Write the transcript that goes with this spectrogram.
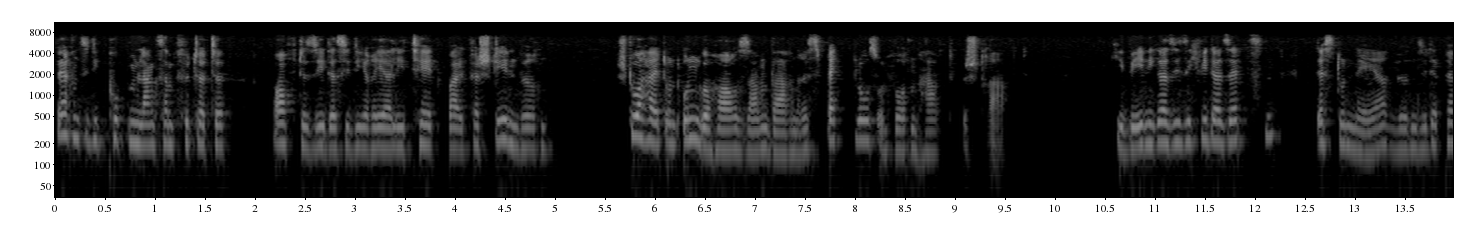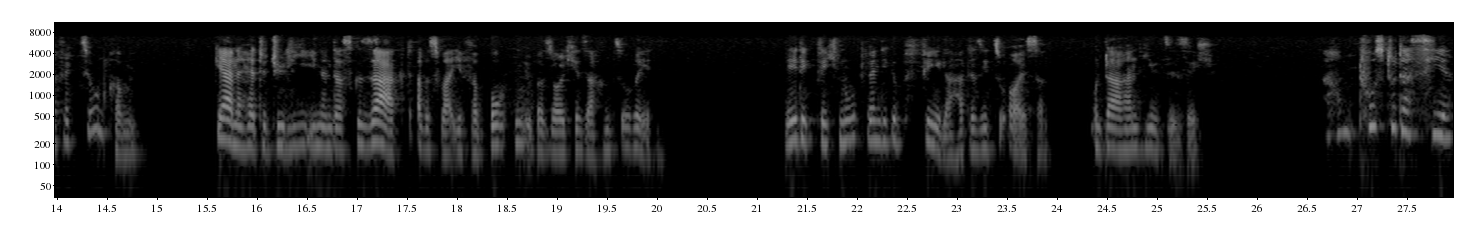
Während sie die Puppen langsam fütterte, hoffte sie, dass sie die Realität bald verstehen würden. Sturheit und Ungehorsam waren respektlos und wurden hart bestraft. Je weniger sie sich widersetzten, desto näher würden sie der Perfektion kommen. Gerne hätte Julie ihnen das gesagt, aber es war ihr verboten, über solche Sachen zu reden. Lediglich notwendige Befehle hatte sie zu äußern, und daran hielt sie sich. Warum tust du das hier?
